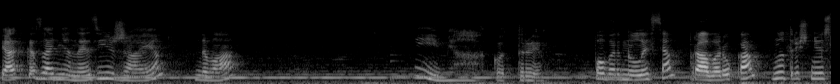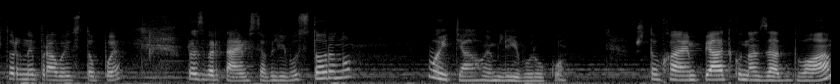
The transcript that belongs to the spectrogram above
П'ятка задня не з'їжджає. Два. І м'яко три. Повернулися. Права рука з внутрішньої сторони правої стопи. Розвертаємося в ліву сторону. Витягуємо ліву руку. Штовхаємо п'ятку назад. Два.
